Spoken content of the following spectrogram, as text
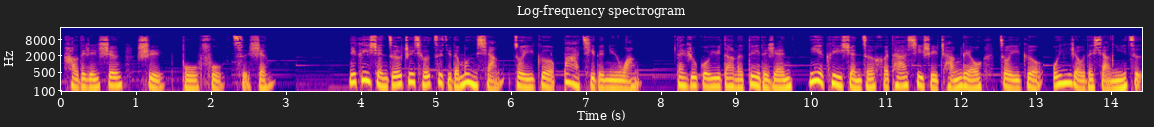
好的人生是不负此生。你可以选择追求自己的梦想，做一个霸气的女王；但如果遇到了对的人，你也可以选择和他细水长流，做一个温柔的小女子。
